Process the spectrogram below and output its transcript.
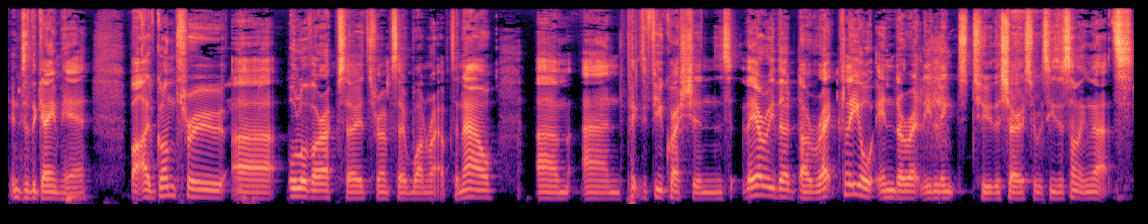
into the game here. But I've gone through uh, all of our episodes from episode one right up to now um, and picked a few questions. They are either directly or indirectly linked to the show. So it's either something that's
